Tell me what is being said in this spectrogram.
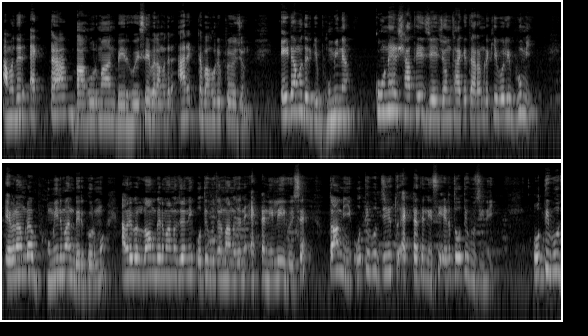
আমাদের একটা বাহুর মান বের হয়েছে এবার আমাদের আরেকটা বাহুরের প্রয়োজন। এইটা আমাদের কি ভূমি না? কোণের সাথে যে জন থাকে, তার আমরা কি বলি? ভূমি। এবার আমরা ভূমির মান বের করব। আমরা এবার লম্বের মানও জানি, অতিভুজের মানও জানি, একটা নিলেই হয়েছে। তো আমি অতিভুজ যেহেতু একটাতে নিয়েছি এটা তো অতিভুজই নেই। অতিভুজ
